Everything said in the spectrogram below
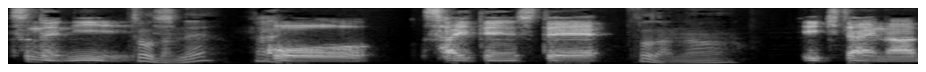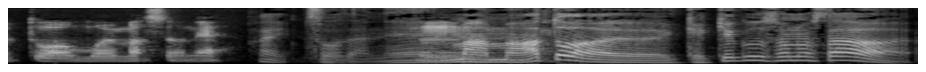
常に、そうだね。こう、採点してそうだな。いきたいなとは思いますよね。そうだね。うんまあまあ、あとは、結局そのさ、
